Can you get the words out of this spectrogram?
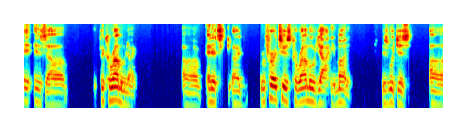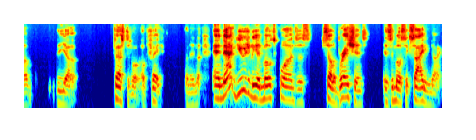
is uh, the Karamu night. Um, and it's uh, referred to as Karamu Ya Imani, is which is uh, the uh, festival of faith. And that usually in most Kwanzaa celebrations is the most exciting night.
